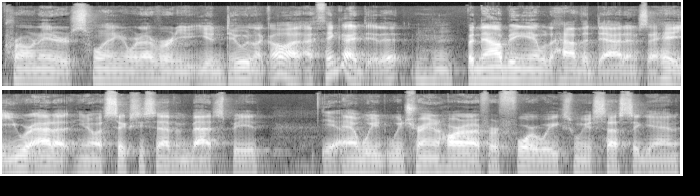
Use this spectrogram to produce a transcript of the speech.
pronate or swing or whatever, and you, you do it like, oh, I, I think I did it. Mm-hmm. But now being able to have the data and say, hey, you were at a you know a 67 bat speed, Yeah. and we, we trained hard at it for four weeks and we assessed again,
